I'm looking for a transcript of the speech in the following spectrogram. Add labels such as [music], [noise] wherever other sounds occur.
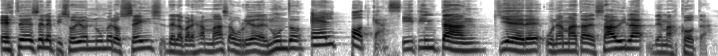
Este es el episodio número 6 de la pareja más aburrida del mundo. El podcast. Y Tintán quiere una mata de sábila de mascota.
